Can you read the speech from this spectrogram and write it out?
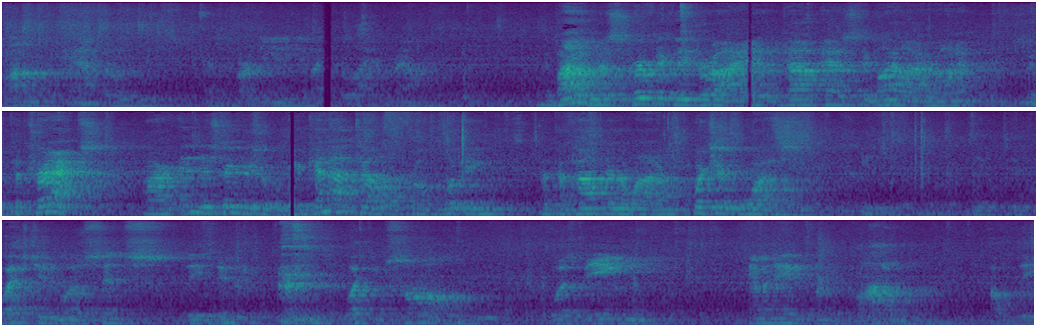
bottom of the cathode is- has hardly any electrolyte around. The bottom is perfectly dry, and the top has the mylar on it, but the tracks are indistinguishable. You cannot tell from looking at the top or the bottom which it was. The, the question was, since the new, what you saw was being emanated from the bottom of the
